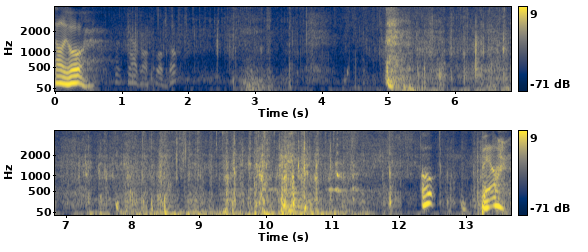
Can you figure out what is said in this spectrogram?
plugged up. Oh, better.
